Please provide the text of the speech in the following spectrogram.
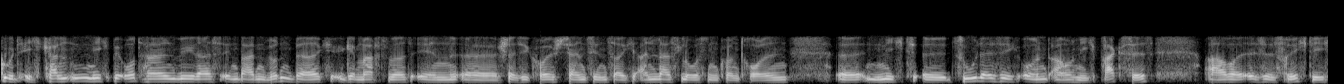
Gut, ich kann nicht beurteilen, wie das in Baden-Württemberg gemacht wird. In äh, Schleswig-Holstein sind solche anlasslosen Kontrollen äh, nicht äh, zulässig und auch nicht Praxis. Aber es ist richtig,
